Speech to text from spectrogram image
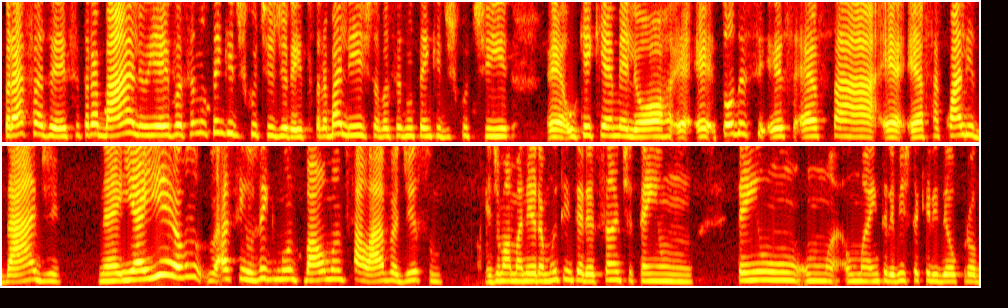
para fazer esse trabalho, e aí você não tem que discutir direito trabalhista, você não tem que discutir é, o que, que, é melhor, é, é toda esse, esse, essa, é, essa qualidade. Né? E aí, eu, assim, o Zygmunt Bauman falava disso de uma maneira muito interessante, tem um, tem um, uma, uma, entrevista que ele deu para o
